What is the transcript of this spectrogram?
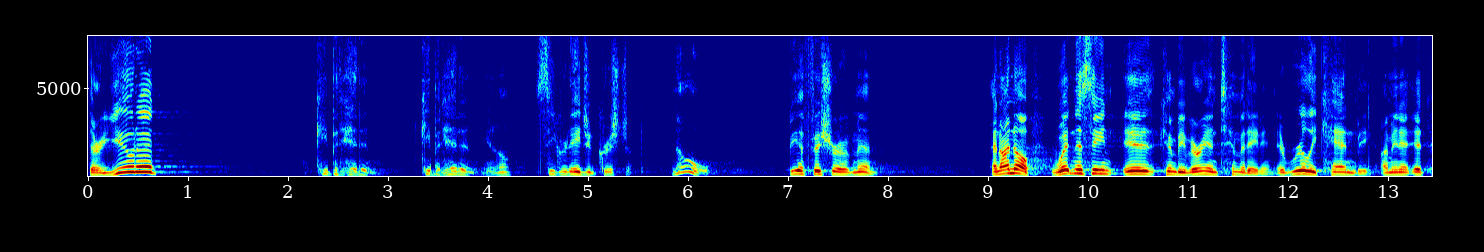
their unit. Keep it hidden. Keep it hidden, you know? Secret agent Christian. No. Be a fisher of men. And I know witnessing is, can be very intimidating. It really can be. I mean, it, it,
